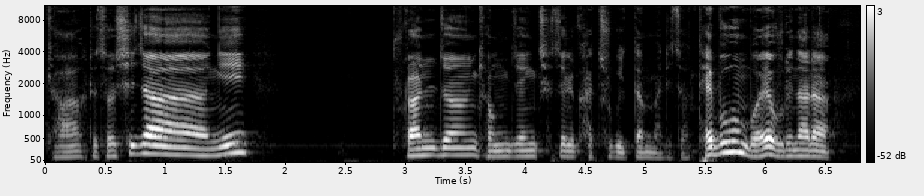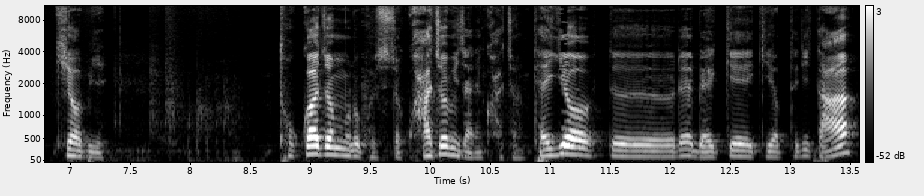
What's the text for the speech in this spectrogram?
자, 그래서 시장이 불안전 경쟁 체제를 갖추고 있단 말이죠. 대부분 뭐예요? 우리나라 기업이 독과점으로 보시죠. 과점이잖아요. 과점. 대기업들의 몇 개의 기업들이 다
